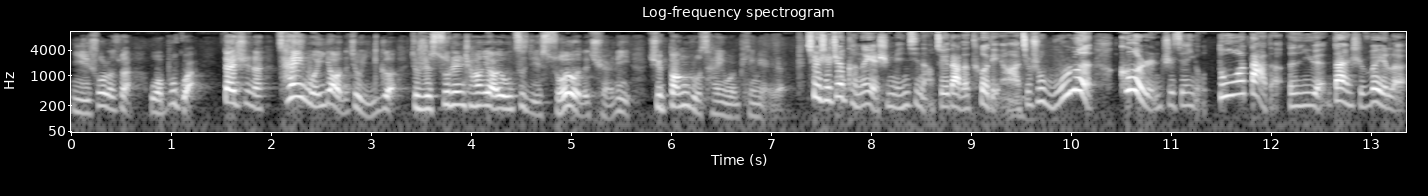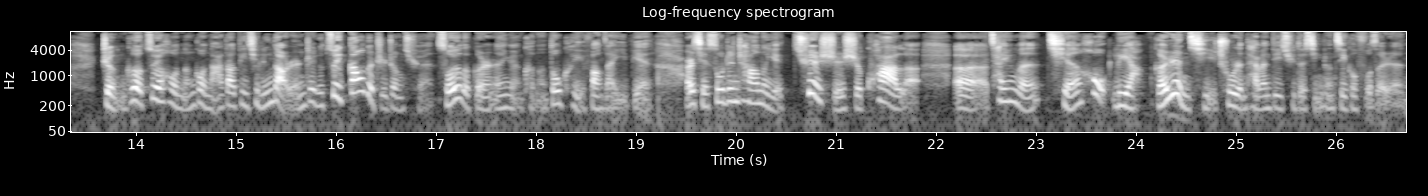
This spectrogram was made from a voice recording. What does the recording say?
你说了算，我不管。但是呢，蔡英文要的就一个，就是苏贞昌要用自己所有的权力去帮助蔡英文拼连任。确实，这可能也是民进党最大的特点啊，就是无论个人之间有多大的恩怨，但是为了整个最后能够拿到地区领导人这个最高的执政权，所有的个人恩怨可能都可以放在一边。而且苏贞昌呢，也确实是跨了呃蔡英文前后两个任期出任台湾地区的行政机构负责人。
